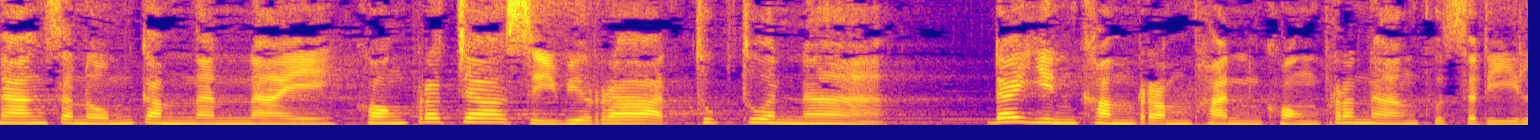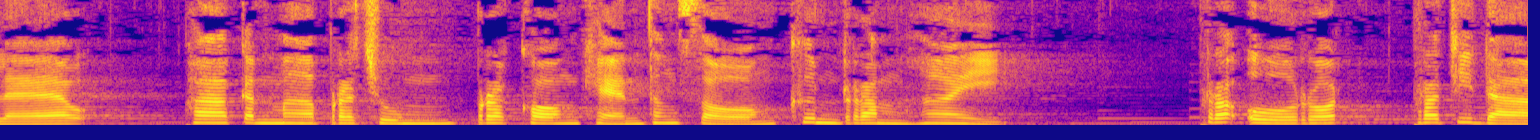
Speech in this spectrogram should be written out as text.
นางสนมกำนันในของพระเจ้าศรีวิราชทุกท่วนหน้า ได้ยินคำรำพันของพระนางผุษดีแล้ว พากันมาประชุมประคองแขนทั้งสองขึ้นร่ำให้ พระโอรส พระธิดา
